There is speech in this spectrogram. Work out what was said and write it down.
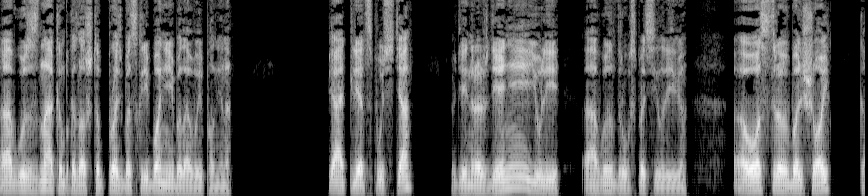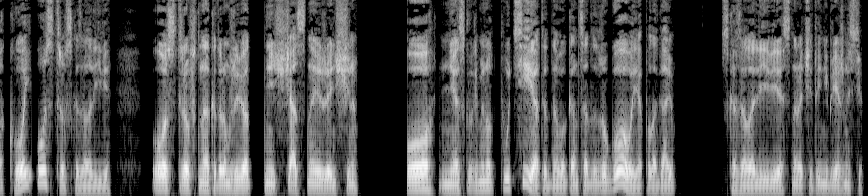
Август знаком показал, что просьба Скрибонии была выполнена. Пять лет спустя, в день рождения Юлии, Август вдруг спросил Ливию, — А остров большой? —— Какой остров? — сказала Ливия. — Остров, на котором живет несчастная женщина. — О, несколько минут пути от одного конца до другого, я полагаю. — сказала Ливия с нарочитой небрежностью.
